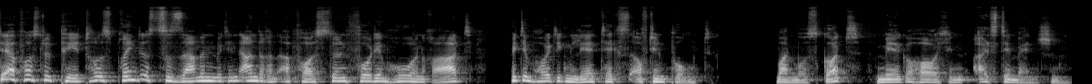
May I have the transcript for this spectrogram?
Der Apostel Petrus bringt es zusammen mit den anderen Aposteln vor dem Hohen Rat mit dem heutigen Lehrtext auf den Punkt. Man muss Gott mehr gehorchen als dem Menschen.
